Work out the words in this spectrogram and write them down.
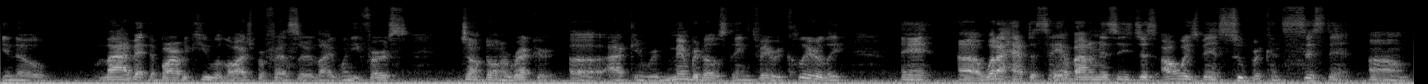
you know, live at the barbecue with Large Professor, like when he first jumped on a record. Uh, I can remember those things very clearly. And uh, what I have to say about him is he's just always been super consistent. Um,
